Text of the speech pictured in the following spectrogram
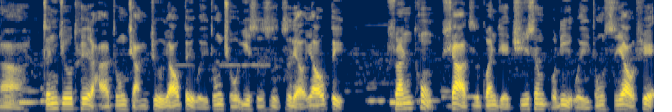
啊，针灸推拿中讲究腰背委中求，意思是治疗腰背酸痛、下肢关节屈伸不利，委中是要穴。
